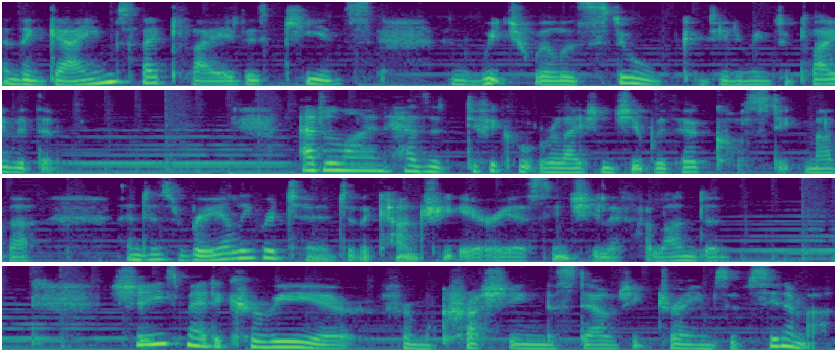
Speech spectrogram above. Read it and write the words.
and the games they played as kids, and which Will is still continuing to play with them. Adeline has a difficult relationship with her caustic mother and has rarely returned to the country area since she left for London. She's made a career from crushing nostalgic dreams of cinema,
